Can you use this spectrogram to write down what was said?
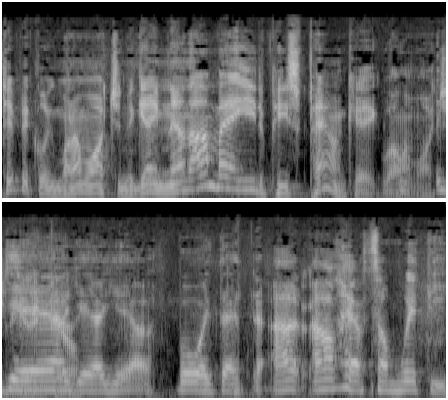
typically when I'm watching the game, now I may eat a piece of pound cake while I'm watching the game. Yeah, yeah, yeah. Boy, that I, I'll have some with you.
